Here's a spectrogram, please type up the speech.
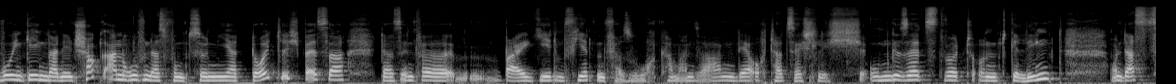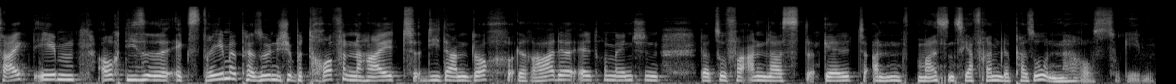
Wohingegen bei den Schockanrufen das funktioniert deutlich besser. Da sind wir bei jedem vierten Versuch, kann man sagen, der auch tatsächlich umgesetzt wird und gelingt. Und das zeigt eben auch diese extreme persönliche Betroffenheit, die dann dann doch gerade ältere Menschen dazu veranlasst, Geld an meistens ja fremde Personen herauszugeben.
